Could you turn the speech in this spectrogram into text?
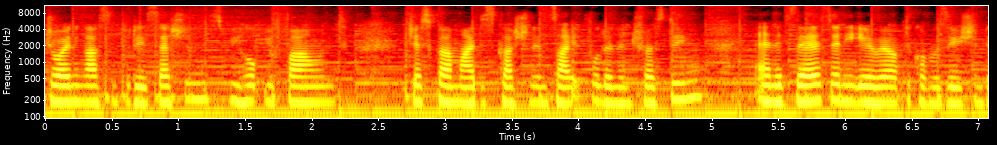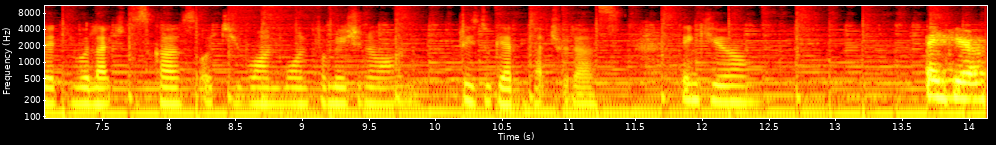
joining us in today's sessions. We hope you found Jessica and my discussion insightful and interesting. And if there's any area of the conversation that you would like to discuss or do you want more information on, please do get in touch with us. Thank you. Thank you.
